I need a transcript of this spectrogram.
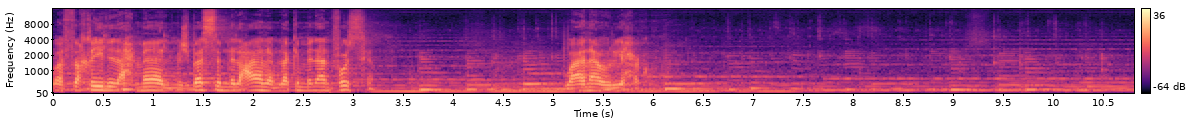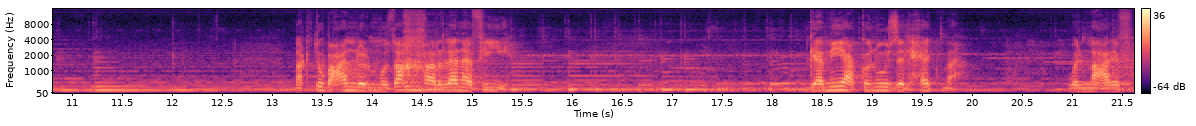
والثقيل الأحمال مش بس من العالم لكن من أنفسهم. وأنا أريحكم. مكتوب عنه المذخر لنا فيه. جميع كنوز الحكمة والمعرفة.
